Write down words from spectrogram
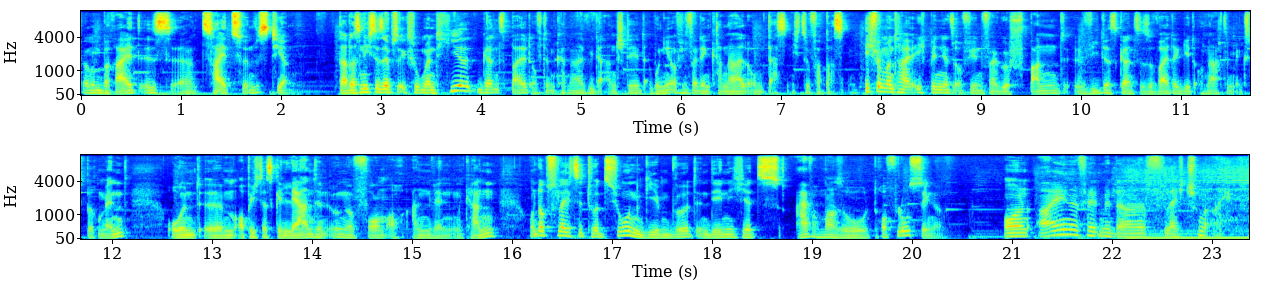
wenn man bereit ist, äh, Zeit zu investieren. Da das nächste Selbstexperiment hier ganz bald auf dem Kanal wieder ansteht, abonniere auf jeden Fall den Kanal, um das nicht zu verpassen. Ich für meinen Teil, ich bin jetzt auf jeden Fall gespannt, wie das Ganze so weitergeht, auch nach dem Experiment und ähm, ob ich das Gelernte in irgendeiner Form auch anwenden kann und ob es vielleicht Situationen geben wird, in denen ich jetzt einfach mal so drauf lossinge. Und eine fällt mir da vielleicht schon ein.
